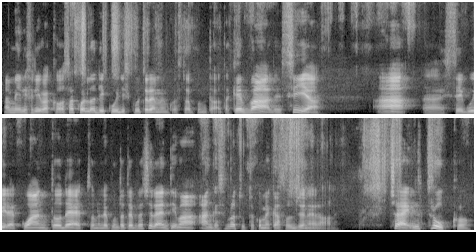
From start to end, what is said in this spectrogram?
ma mi riferivo a cosa? A quello di cui discuteremo in questa puntata, che vale sia a eh, seguire quanto detto nelle puntate precedenti, ma anche e soprattutto come caso generale. Cioè il trucco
